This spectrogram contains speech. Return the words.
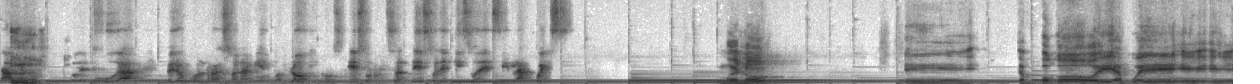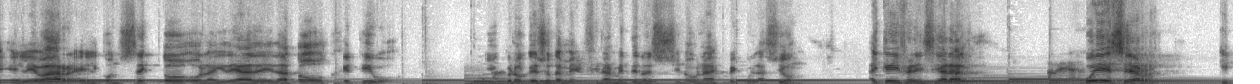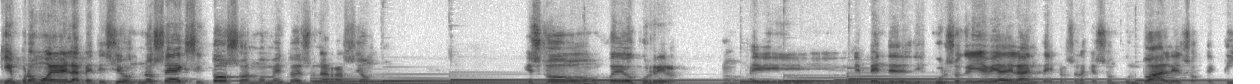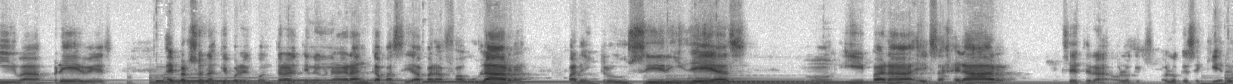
de fuga, pero con razonamientos lógicos. Eso, eso, eso le quiso decir la juez. Bueno, eh, tampoco ella puede eh, eh, elevar el concepto o la idea de dato objetivo. Yo creo que eso también finalmente no es sino una especulación. Hay que diferenciar algo. Puede ser que quien promueve la petición no sea exitoso al momento de su narración. Eso puede ocurrir, ¿no? depende del discurso que lleve adelante. Hay personas que son puntuales, objetivas, breves. Hay personas que por el contrario tienen una gran capacidad para fabular, para introducir ideas y para exagerar, etcétera, o lo que, o lo que se quiera.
